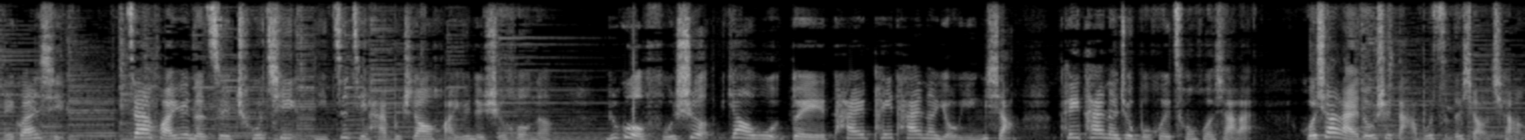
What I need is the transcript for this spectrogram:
没关系，在怀孕的最初期，你自己还不知道怀孕的时候呢，如果辐射药物对胎胚胎呢有影响，胚胎呢就不会存活下来，活下来都是打不死的小强，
